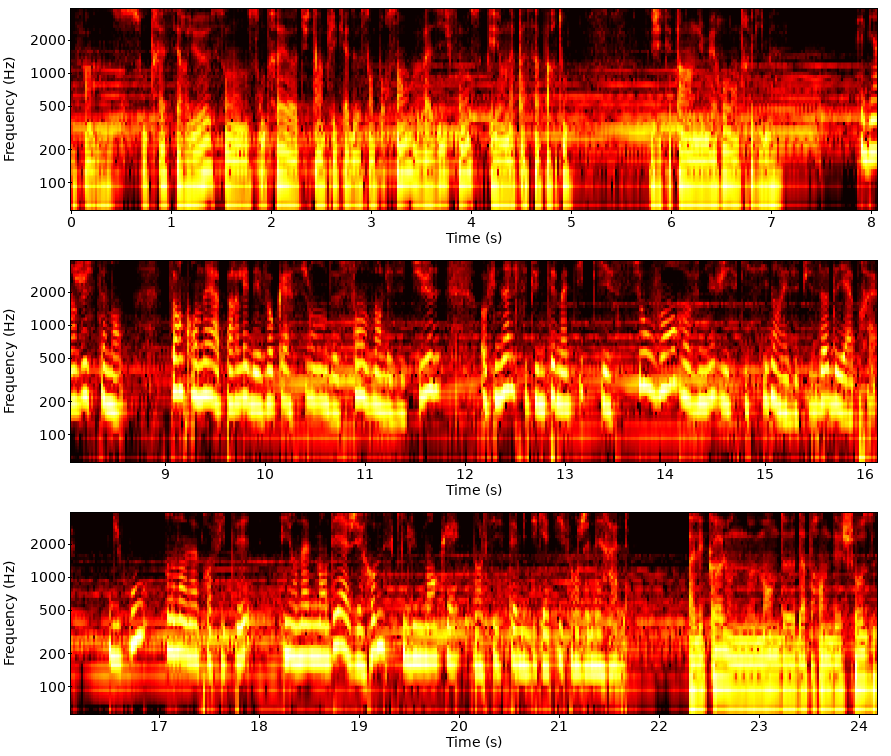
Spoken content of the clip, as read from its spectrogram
enfin sont très sérieux sont, sont très tu t'impliques à 200% vas-y fonce et on n'a pas ça partout j'étais pas un numéro entre guillemets eh bien justement, tant qu'on est à parler des vocations de sens dans les études, au final c'est une thématique qui est souvent revenue jusqu'ici dans les épisodes et après. Du coup, on en a profité et on a demandé à Jérôme ce qui lui manquait dans le système éducatif en général. À l'école, on nous demande d'apprendre des choses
